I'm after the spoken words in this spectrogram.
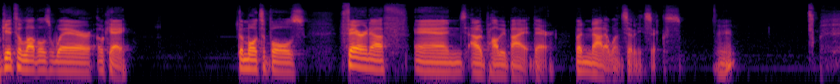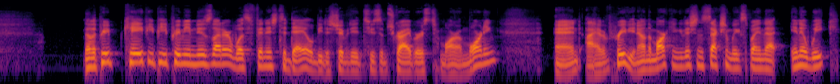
get to levels where, okay, the multiples, fair enough, and I would probably buy it there, but not at 176. All right. Now, the pre- KPP Premium newsletter was finished today. It will be distributed to subscribers tomorrow morning. And I have a preview. Now, in the market conditions section, we explain that in a week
